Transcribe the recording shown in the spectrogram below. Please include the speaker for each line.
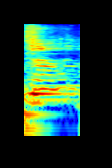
Speaker 1: girl.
